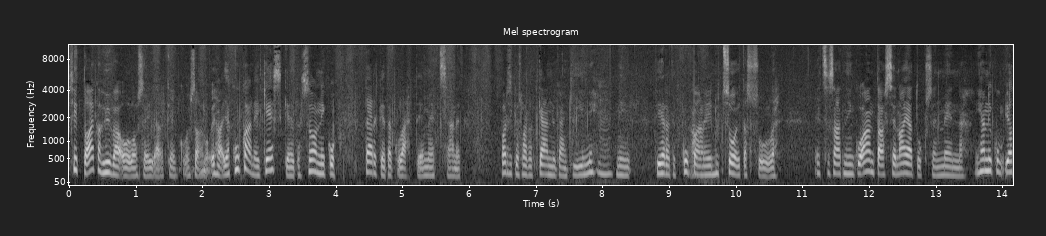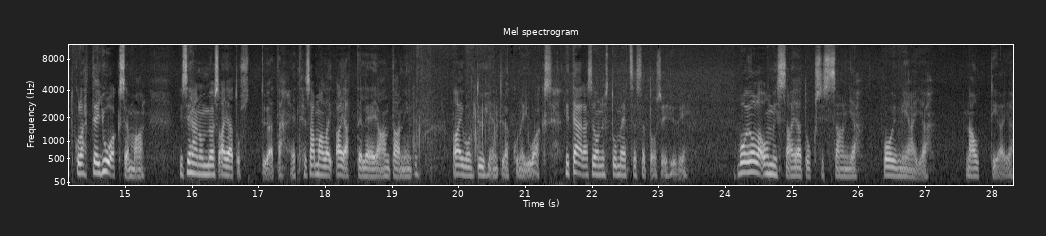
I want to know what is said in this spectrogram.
sitten on aika hyvä olo sen jälkeen, kun on saanut ihan. Ja kukaan ei keskeytä. Se on niin kuin tärkeää, kun lähtee metsään. Et varsinkin jos laitat kännykän kiinni, mm. niin tiedät, että kukaan Aha. ei nyt soita sulle. Että sä saat niin kuin antaa sen ajatuksen mennä. Ihan niin kuin jotkut lähtee juoksemaan, niin sehän on myös ajatustyötä. Että he samalla ajattelee ja antaa niin kuin aivon tyhjentyä, kun ne juoksee. Niin täällä se onnistuu metsässä tosi hyvin. Voi olla omissa ajatuksissaan ja poimia ja nauttia ja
